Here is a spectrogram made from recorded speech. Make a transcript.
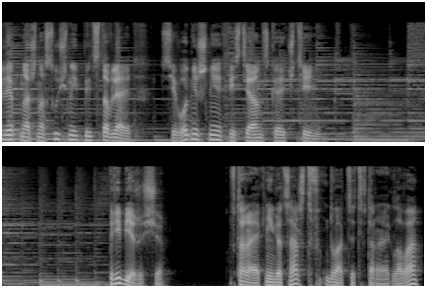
«Хлеб наш насущный» представляет сегодняшнее христианское чтение. Прибежище. Вторая книга царств, 22 глава,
